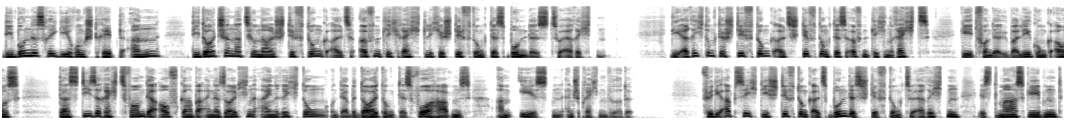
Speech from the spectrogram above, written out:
die Bundesregierung strebt an, die Deutsche Nationalstiftung als öffentlich-rechtliche Stiftung des Bundes zu errichten. Die Errichtung der Stiftung als Stiftung des öffentlichen Rechts geht von der Überlegung aus, dass diese Rechtsform der Aufgabe einer solchen Einrichtung und der Bedeutung des Vorhabens am ehesten entsprechen würde. Für die Absicht, die Stiftung als Bundesstiftung zu errichten, ist maßgebend,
